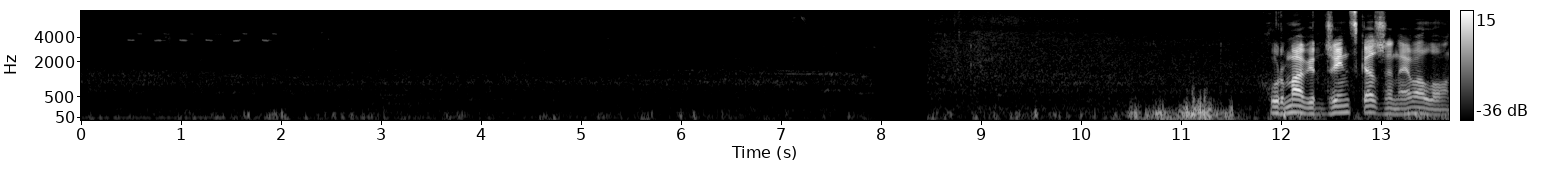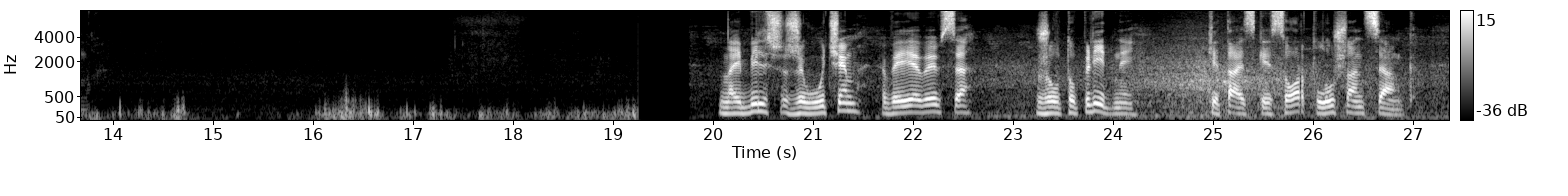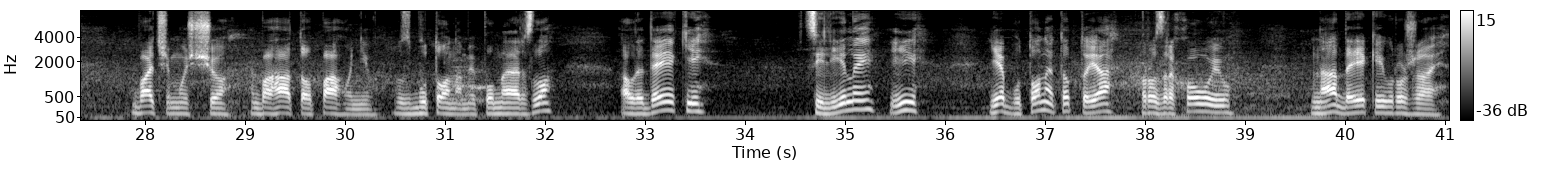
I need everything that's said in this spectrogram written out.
Хурма вірджинська Женева Лонг. Найбільш живучим виявився жовтоплідний китайський сорт Сянг. Бачимо, що багато пагонів з бутонами померзло, але деякі вціліли і є бутони, тобто я розраховую на деякий врожай.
